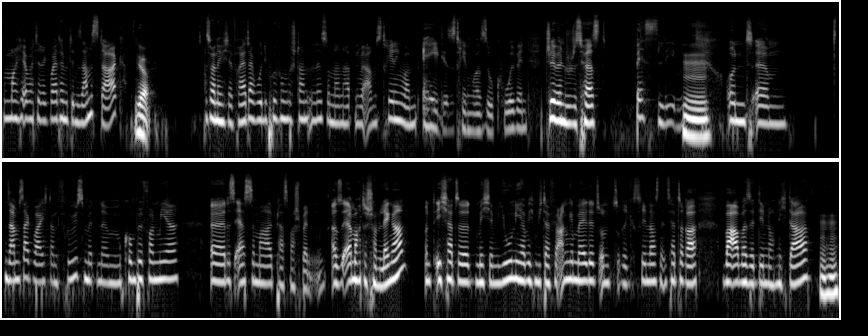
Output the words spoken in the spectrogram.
mache ich einfach direkt weiter mit dem Samstag. Ja, Das war nämlich der Freitag, wo die Prüfung bestanden ist. Und dann hatten wir abends Training. War, ey, dieses Training war so cool. Wenn, Jill, wenn du das hörst, best Leben. hm. Und ähm, Samstag war ich dann frühs mit einem Kumpel von mir äh, das erste Mal Plasma spenden. Also er machte schon länger. Und ich hatte mich im Juni, habe ich mich dafür angemeldet und registrieren lassen etc., war aber seitdem noch nicht da. Mhm.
